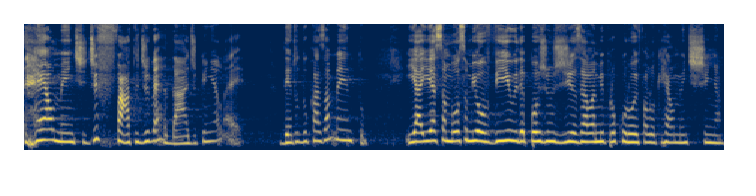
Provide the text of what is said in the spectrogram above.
realmente, de fato, de verdade, quem ela é, dentro do casamento. E aí essa moça me ouviu e depois de uns dias ela me procurou e falou que realmente tinha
